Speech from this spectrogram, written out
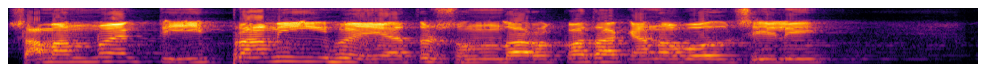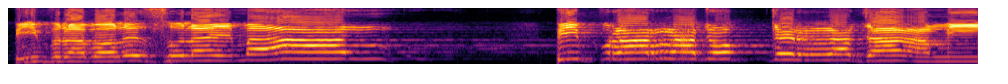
সামান্য একটি প্রাণী হয়ে এত সুন্দর কথা কেন বলছিলি? পিঁপড়া বলে, সুলাইমান, পিঁপড়ার রাজত্বের রাজা আমি,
